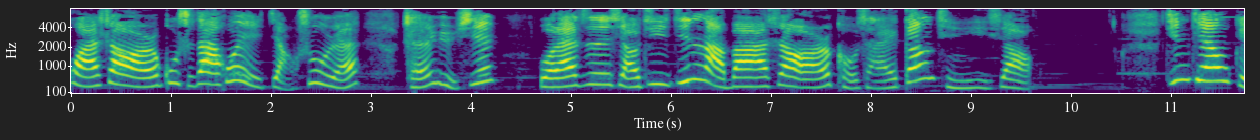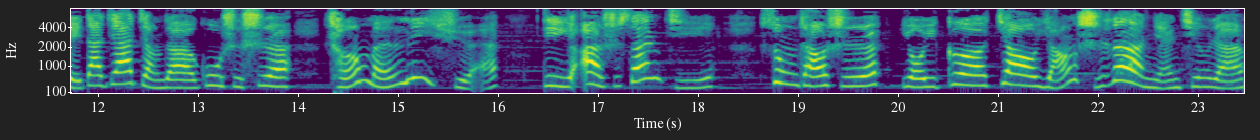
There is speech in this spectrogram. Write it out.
华少儿故事大会讲述人陈雨欣，我来自小季金喇叭少儿口才钢琴艺校。今天我给大家讲的故事是《城门立雪》第二十三集。宋朝时有一个叫杨时的年轻人。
